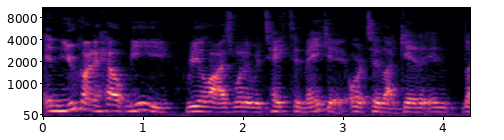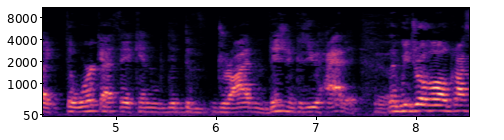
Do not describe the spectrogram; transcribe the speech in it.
and you kind of helped me realize what it would take to make it or to like get it in like the work ethic and the, the drive and vision because you had it. Yeah. Like we drove all across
